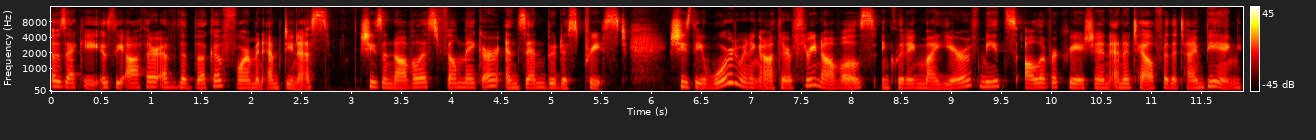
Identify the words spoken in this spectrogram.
Ozeki is the author of The Book of Form and Emptiness. She's a novelist, filmmaker, and Zen Buddhist priest. She's the award winning author of three novels, including My Year of Meats, All Over Creation, and A Tale for the Time Being,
